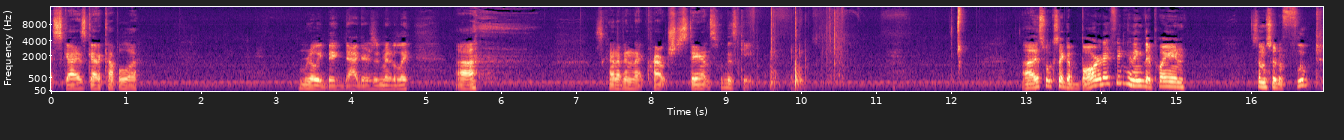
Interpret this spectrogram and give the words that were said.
This guy's got a couple of really big daggers, admittedly. Uh, it's kind of in that crouched stance with his cape. Uh, this looks like a bard, I think. I think they're playing some sort of flute.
